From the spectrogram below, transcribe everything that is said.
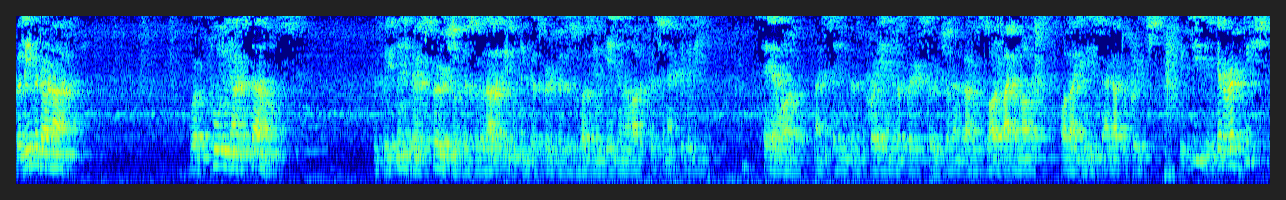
Believe it or not, we're fooling ourselves If we think we're spiritual just because other people think they're spiritual, just because we engage in a lot of Christian activity, say a lot of nice things and pray and look very spiritual and got a lot of Bible knowledge, can do is stand up to preach. It's easy, you get a reputation.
